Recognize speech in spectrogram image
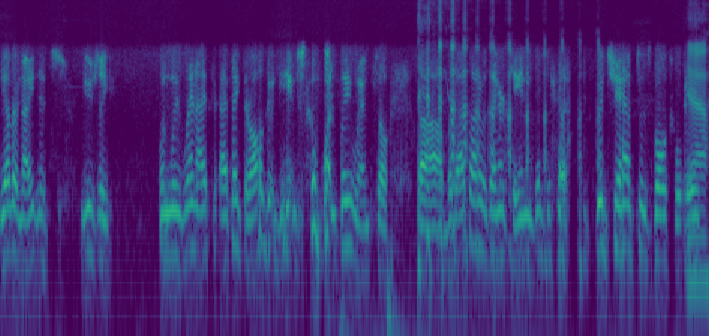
the other night, and it's usually when we win, I, I think they're all good games when we win. So, uh, but I thought it was entertaining. Good, good chances both ways. Yeah.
